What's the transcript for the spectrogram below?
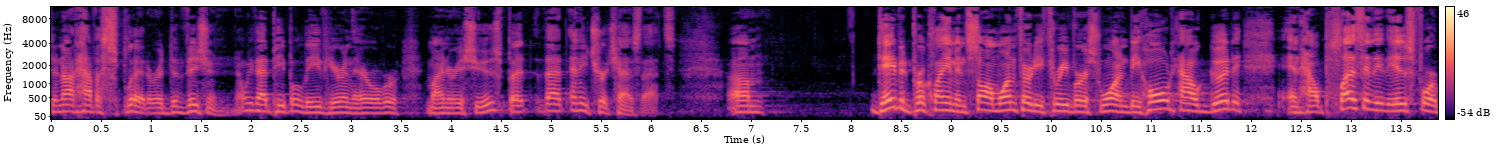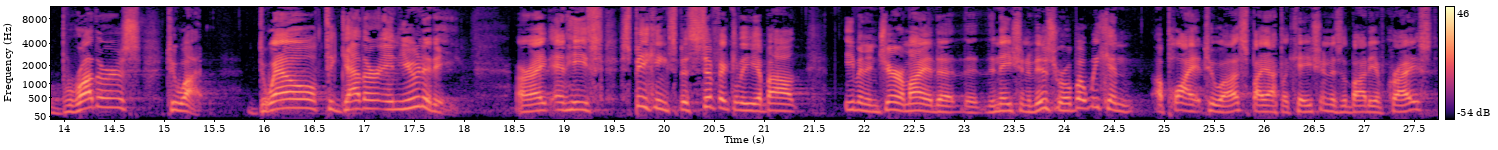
to not have a split or a division. Now, we've had people leave here and there over minor issues, but that any church has that. Um, David proclaimed in Psalm 133, verse 1 Behold, how good and how pleasant it is for brothers to what? Dwell together in unity. All right? And he's speaking specifically about, even in Jeremiah, the, the, the nation of Israel, but we can apply it to us by application as the body of Christ.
